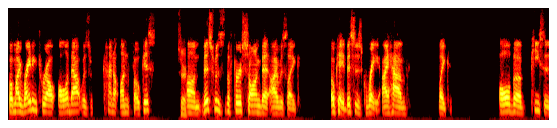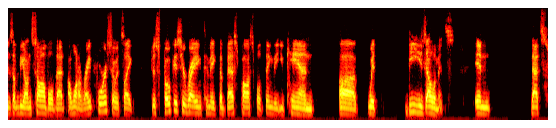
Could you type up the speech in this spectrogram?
but my writing throughout all of that was kind of unfocused. Sure. Um this was the first song that I was like okay, this is great. I have like all the pieces of the ensemble that I want to write for. So it's like just focus your writing to make the best possible thing that you can uh, with these elements. And that's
